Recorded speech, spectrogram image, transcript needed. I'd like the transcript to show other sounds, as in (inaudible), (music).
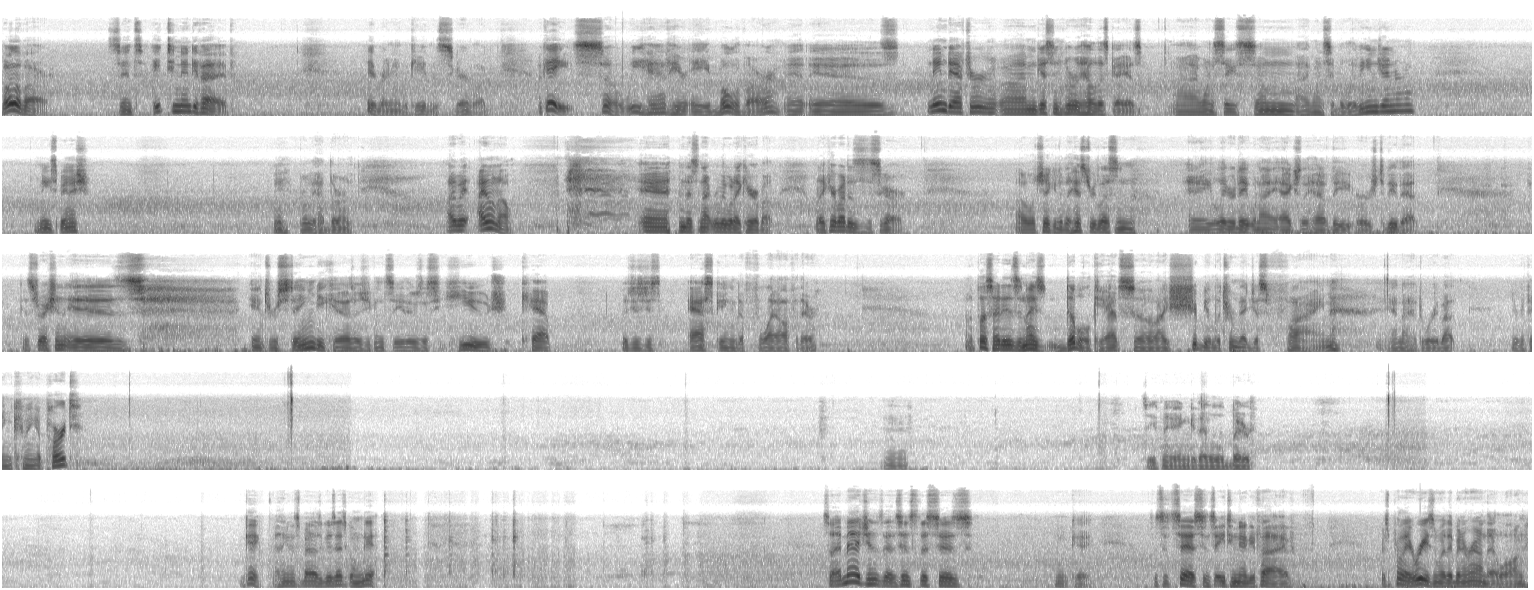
Bolivar since 1895. Hey, everybody, I'm Kate, this is Cigar Vlog. Okay, so we have here a Bolivar. It is named after, I'm guessing whoever the hell this guy is. I want to say some, I want to say Bolivian general? Maybe Spanish? Eh, probably Honduran. I, I don't know. (laughs) and that's not really what I care about. What I care about is the cigar. I will check into the history lesson a later date when I actually have the urge to do that. Construction is interesting because as you can see there's this huge cap which is just asking to fly off of there. On the plus side it is a nice double cap so I should be able to trim that just fine and not have to worry about everything coming apart. Yeah. See if maybe I can get that a little better. Okay, I think that's about as good as that's going to get. So I imagine that since this is, okay, since it says since 1895, there's probably a reason why they've been around that long.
